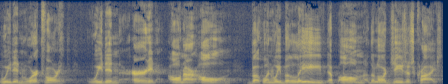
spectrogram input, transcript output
We didn't work for it, we didn't earn it on our own. But when we believed upon the Lord Jesus Christ,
